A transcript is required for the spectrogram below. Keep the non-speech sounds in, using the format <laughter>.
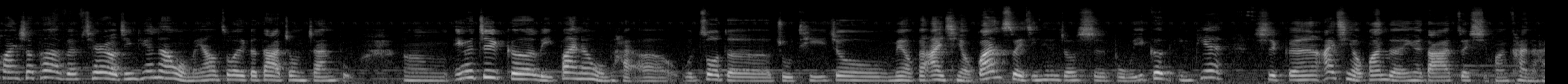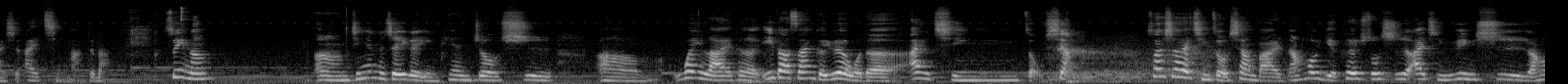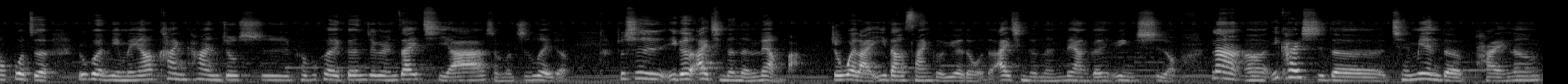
欢迎收看 v i v Tarot。今天呢，我们要做一个大众占卜。嗯，因为这个礼拜呢，我们还呃，我做的主题就没有跟爱情有关，所以今天就是补一个影片，是跟爱情有关的。因为大家最喜欢看的还是爱情嘛，对吧？所以呢，嗯，今天的这个影片就是嗯，未来的一到三个月我的爱情走向。算是爱情走向吧，然后也可以说是爱情运势，然后或者如果你们要看看，就是可不可以跟这个人在一起啊，什么之类的，就是一个爱情的能量吧。就未来一到三个月的我的爱情的能量跟运势哦。那呃一开始的前面的牌呢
